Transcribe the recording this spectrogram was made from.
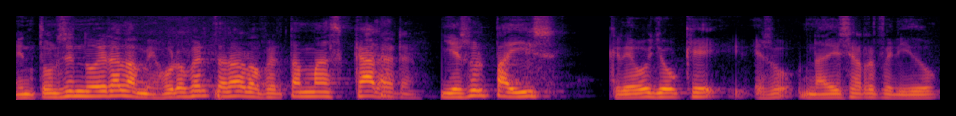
Entonces no era la mejor oferta, era la oferta más cara. Cara. Y eso el país, creo yo que eso nadie se ha referido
